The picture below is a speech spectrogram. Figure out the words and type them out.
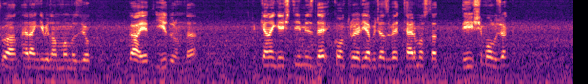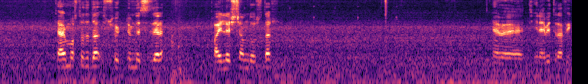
Şu an herhangi bir lanmamız yok. Gayet iyi durumda. Dükkana geçtiğimizde kontrolleri yapacağız ve termostat değişimi olacak. Termostatı da söktüğümde sizlere paylaşacağım dostlar. Evet, yine bir trafik.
